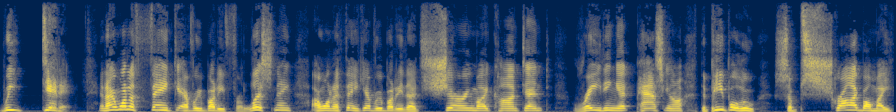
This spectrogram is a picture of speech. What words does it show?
We did it. And I want to thank everybody for listening. I want to thank everybody that's sharing my content, rating it, passing it on. The people who subscribe on my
